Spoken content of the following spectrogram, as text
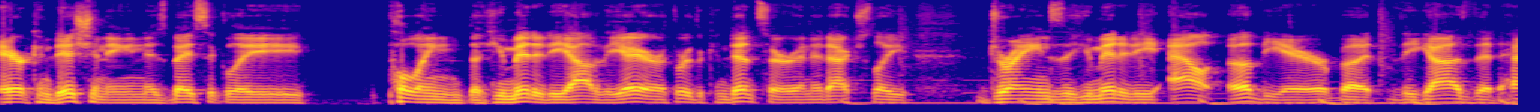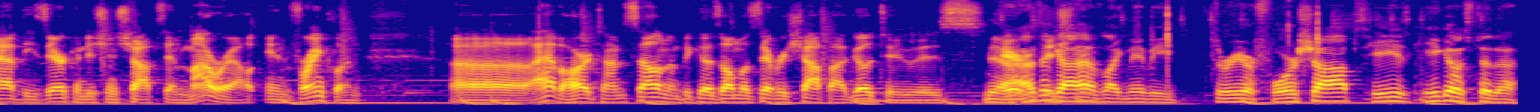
air conditioning is basically pulling the humidity out of the air through the condenser and it actually drains the humidity out of the air. But the guys that have these air conditioning shops in my route in Franklin, uh, I have a hard time selling them because almost every shop I go to is air Yeah, I think I have like maybe three or four shops. He's he goes to the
